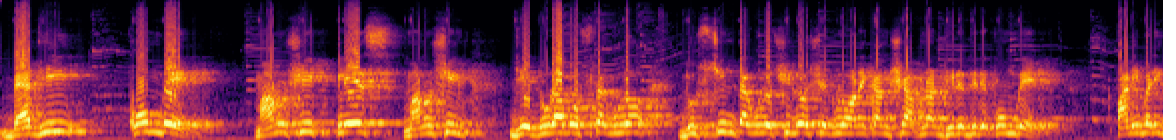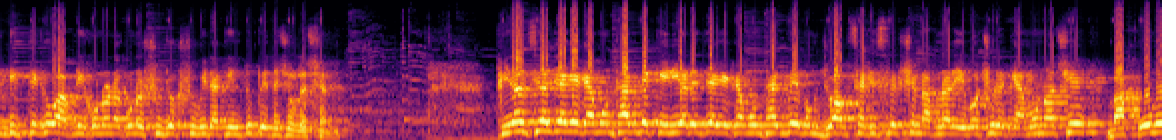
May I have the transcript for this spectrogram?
ব্যাধি কমবে, মানসিক ক্লেশ, মানসিক যে দুরাবস্থাগুলো, দুশ্চিন্তাগুলো ছিল, সেগুলো অনেকাংশে আপনার ধীরে ধীরে কমবে। পারিবারিক দিক থেকেও আপনি কোনো না কোনো সুযোগ সুবিধা কিন্তু পেতে চলেছেন। ফিনান্সিয়াল জায়গায় কেমন থাকবে কেরিয়ারের জায়গায় কেমন থাকবে এবং জব স্যাটিসফ্যাকশন আপনার এবছরে কেমন আছে বা কোনো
